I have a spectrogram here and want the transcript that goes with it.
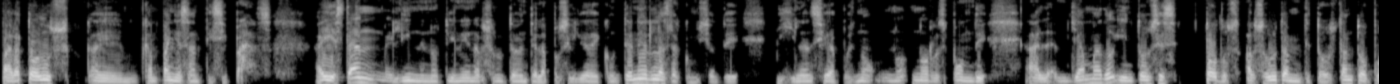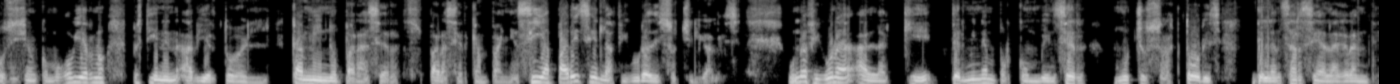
para todos eh, campañas anticipadas. Ahí están, el INE no tiene absolutamente la posibilidad de contenerlas, la Comisión de Vigilancia pues no, no, no responde al llamado y entonces todos, absolutamente todos, tanto oposición como gobierno, pues tienen abierto el camino para hacer, para hacer campaña. Sí aparece la figura de Xochitl Gales, una figura a la que terminan por convencer muchos actores de lanzarse a la grande,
